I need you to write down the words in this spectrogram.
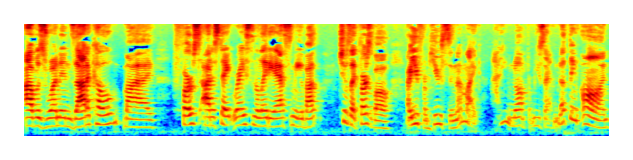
I was running Zydeco, my first out of state race, and the lady asked me about. She was like, first of all, are you from Houston?" I'm like, "How do you know I'm from Houston? I have nothing on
